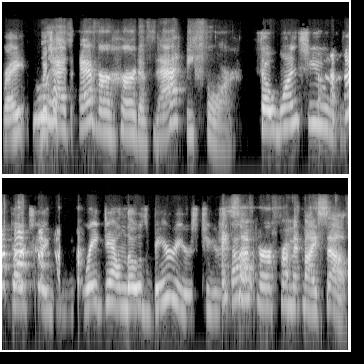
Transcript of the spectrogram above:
right who Which has is, ever heard of that before so once you start to break down those barriers to yourself i suffer from it myself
